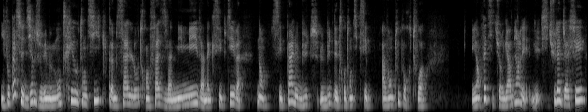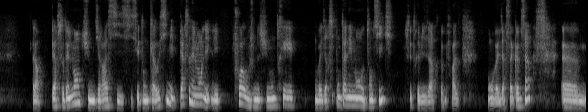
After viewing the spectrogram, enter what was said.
Il faut pas se dire je vais me montrer authentique comme ça l'autre en face va m'aimer, va m'accepter, va non, c'est pas le but. Le but d'être authentique, c'est avant tout pour toi. Et en fait, si tu regardes bien, si tu l'as déjà fait, alors personnellement, tu me diras si, c'est ton cas aussi, mais personnellement, les, fois où je me suis montré, on va dire spontanément authentique, c'est très bizarre comme phrase, on va dire ça comme ça, euh,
